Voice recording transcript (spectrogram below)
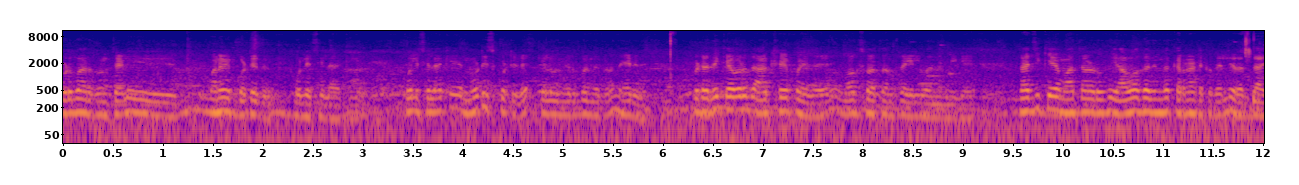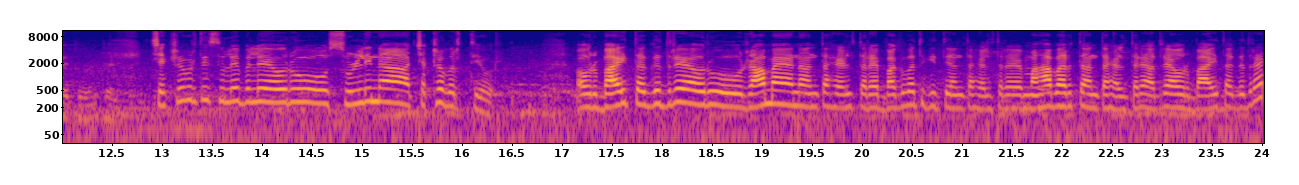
ಕೊಡಬಾರ್ದು ಅಂತೇಳಿ ಮನವಿ ಕೊಟ್ಟಿದ್ದರು ಪೊಲೀಸ್ ಇಲಾಖೆ. ಪೊಲೀಸ್ ಇಲಾಖೆ ನೋಟಿಸ್ ಕೊಟ್ಟಿದೆ, ಕೆಲವು ನಿರ್ಬಂಧಗಳನ್ನು ಹೇರಿದೆ. ಬಟ್ ಅದಕ್ಕೆ ಅವರದ್ದು ಆಕ್ಷೇಪ ಇದೆ, ವಾಕ್ ಸ್ವಾತಂತ್ರ್ಯ ಇಲ್ವಾ ನಮಗೆ? ರಾಜಕೀಯ ಮಾತಾಡುವುದು ಯಾವಾಗದಿಂದ ಕರ್ನಾಟಕದಲ್ಲಿ ರದ್ದಾಯಿತು ಅಂತೇಳಿ. ಚಕ್ರವರ್ತಿ ಸುಲೇಬೆಲೆ ಅವರು ಸುಳ್ಳಿನ ಚಕ್ರವರ್ತಿಯವರು. ಅವರು ಬಾಯಿ ತೆಗೆದ್ರೆ ಅವರು ರಾಮಾಯಣ ಅಂತ ಹೇಳ್ತಾರೆ, ಭಗವದ್ಗೀತೆ ಅಂತ ಹೇಳ್ತಾರೆ, ಮಹಾಭಾರತ ಅಂತ ಹೇಳ್ತಾರೆ, ಆದರೆ ಅವ್ರ ಬಾಯಿ ತೆಗೆದ್ರೆ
